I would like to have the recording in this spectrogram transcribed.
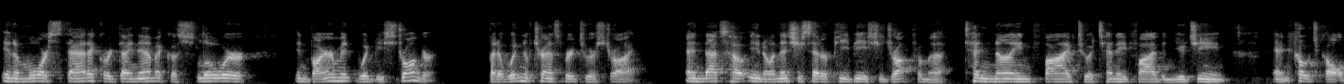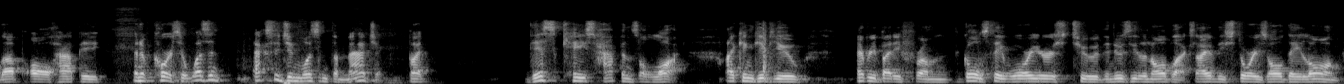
in a more static or dynamic, a slower environment would be stronger, but it wouldn't have transferred to her stride. And that's how, you know, and then she set her PB. She dropped from a 10.95 to a 10.85 in Eugene and coach called up all happy. And of course it wasn't exogen wasn't the magic but this case happens a lot. I can give you everybody from the golden state warriors to the new zealand all blacks. I have these stories all day long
